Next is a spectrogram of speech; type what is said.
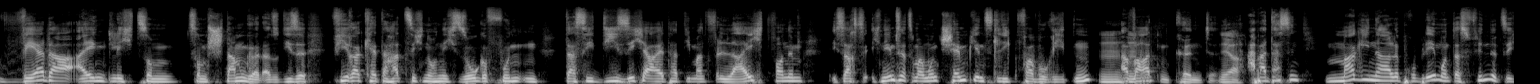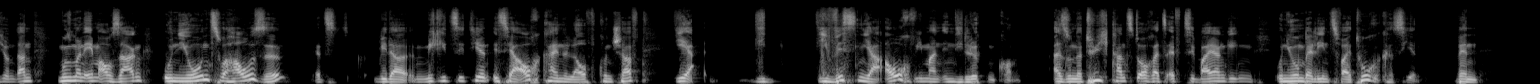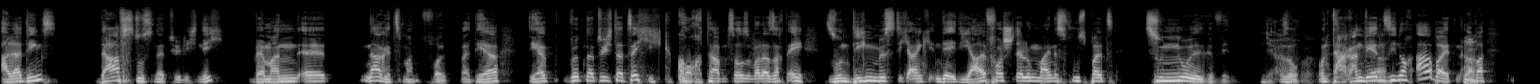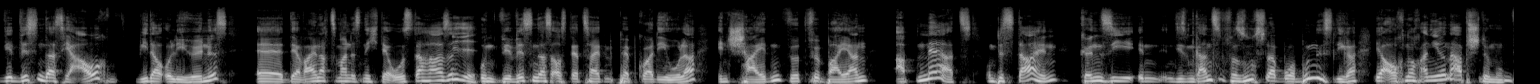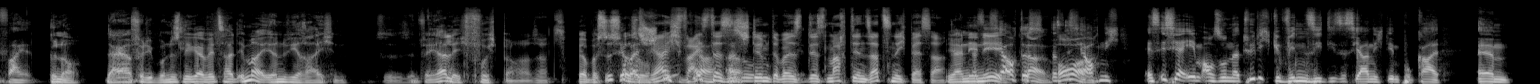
wer da eigentlich zum, zum Stamm gehört. Also diese Viererkette hat sich noch nicht so gefunden, dass sie die Sicherheit hat, die man vielleicht von einem, ich sag's, ich nehme es jetzt mal im Mund, Champions League Favoriten Mhm. erwarten könnte. Ja. Aber das sind marginale Probleme und das findet sich. Und dann muss man eben auch sagen, Union zu Hause, jetzt wieder Miki zitieren, ist ja auch keine Laufkundschaft. Die, die, die wissen ja auch, wie man in die Lücken kommt. Also natürlich kannst du auch als FC Bayern gegen Union Berlin zwei Tore kassieren. Wenn allerdings darfst du es natürlich nicht, wenn man äh, Nagelsmann folgt, weil der, der wird natürlich tatsächlich gekocht haben zu Hause, weil er sagt, ey, so ein Ding müsste ich eigentlich in der Idealvorstellung meines Fußballs zu null gewinnen. Ja. So, und daran werden Ja. sie noch arbeiten. Klar. Aber wir wissen das ja auch, wieder Uli Hoeneß, äh, der Weihnachtsmann ist nicht der Osterhase. Und wir wissen das aus der Zeit mit Pep Guardiola. Entscheidend wird für Bayern ab März. Und bis dahin können sie in, in diesem ganzen Versuchslabor Bundesliga ja auch noch an ihren Abstimmungen feilen. Genau. Naja, für die Bundesliga wird es halt immer irgendwie reichen. Sind wir ehrlich. Furchtbarer Satz. Ja, aber es ist Ja, ja, so. Ja, ich weiß, ja. dass es Also- stimmt, aber es, das macht den Satz nicht besser. Ja, nee, das nee. ist ja auch das, das ist ja auch nicht, es ist ja eben auch so, natürlich gewinnen sie dieses Jahr nicht den Pokal. Ähm,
